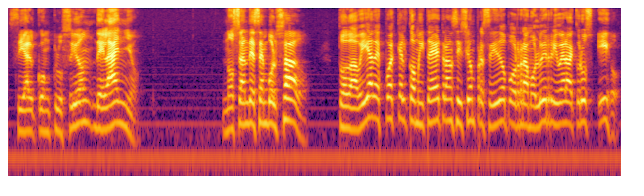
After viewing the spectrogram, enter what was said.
si al conclusión del año no se han desembolsado. Todavía después que el comité de transición presidido por Ramón Luis Rivera Cruz, hijo,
